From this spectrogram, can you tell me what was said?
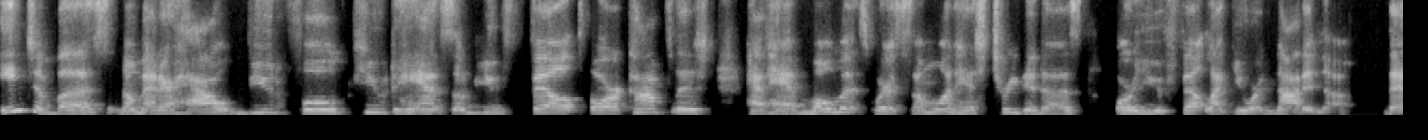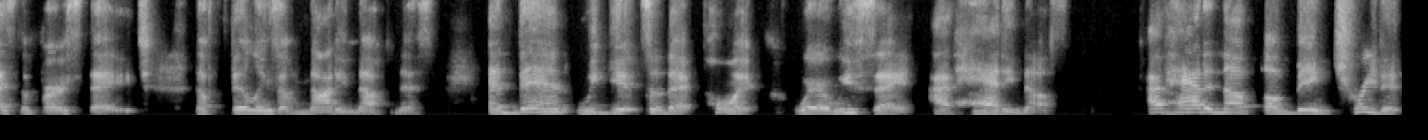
each of us, no matter how beautiful, cute, handsome you felt or accomplished, have had moments where someone has treated us or you felt like you were not enough. That's the first stage, the feelings of not enoughness. And then we get to that point where we say, I've had enough. I've had enough of being treated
